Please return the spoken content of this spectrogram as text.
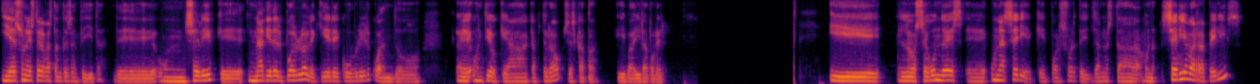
Y es una historia bastante sencillita, de un sheriff que nadie del pueblo le quiere cubrir cuando eh, un tío que ha capturado se escapa y va a ir a por él. Y lo segundo es eh, una serie que por suerte ya no está, bueno, serie barra pelis,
